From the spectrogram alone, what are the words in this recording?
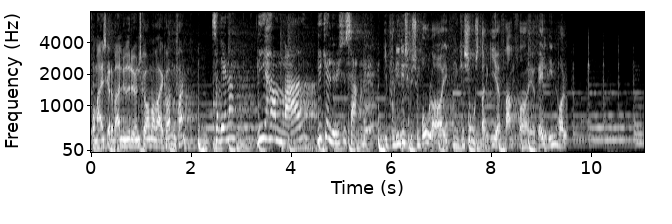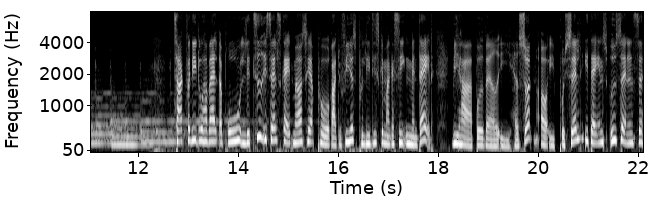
For mig skal der bare lyde et ønske om at række hånden frem. Så venner, vi har meget, vi kan løse sammen. I politiske symboler og i kommunikationsstrategier frem for reelt indhold. Tak fordi du har valgt at bruge lidt tid i selskab med os her på Radio 4's politiske magasin Mandat. Vi har både været i Hadsund og i Bruxelles i dagens udsendelse,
